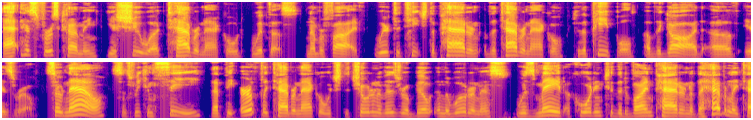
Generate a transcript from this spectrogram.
at his first coming, Yeshua tabernacled with us. Number five, we're to teach the pattern of the tabernacle to the people of the God of Israel. So now, since we can see that the earthly tabernacle which the children of Israel built in the wilderness was made according to the divine pattern of the heavenly tabernacle,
